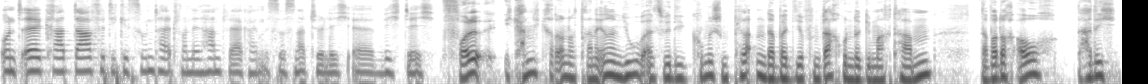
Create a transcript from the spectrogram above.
Und äh, gerade da für die Gesundheit von den Handwerkern ist das natürlich äh, wichtig. Voll, ich kann mich gerade auch noch dran erinnern, Ju, als wir die komischen Platten da bei dir vom Dach runter gemacht haben, da war doch auch, da hatte ich,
